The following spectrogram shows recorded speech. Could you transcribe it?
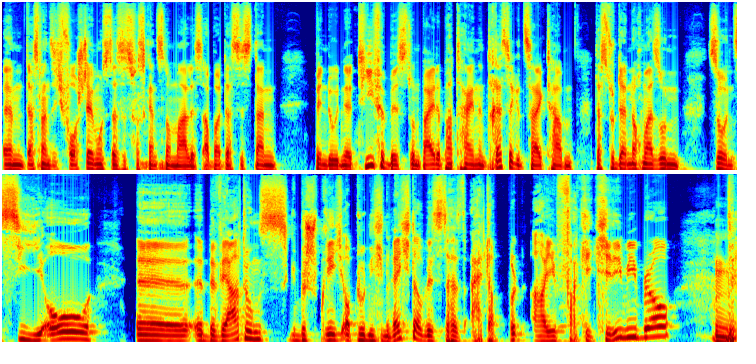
ähm, dass man sich vorstellen muss, dass es was ganz Normales. Aber das ist dann, wenn du in der Tiefe bist und beide Parteien Interesse gezeigt haben, dass du dann nochmal so ein, so ein CEO, äh, Bewertungsgespräch, ob du nicht ein Rechter bist, hast, Alter, are you fucking kidding me, bro? Hm.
